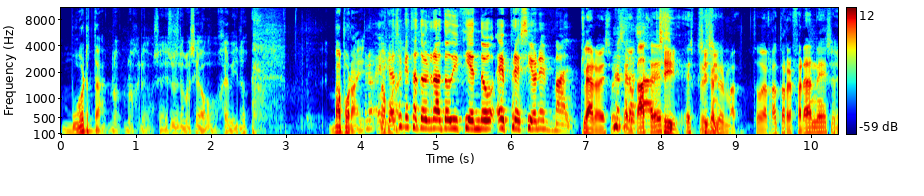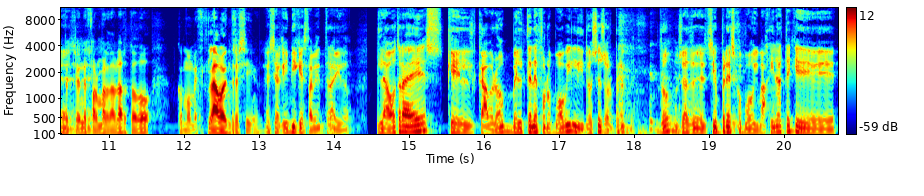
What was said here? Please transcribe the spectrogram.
muerta. No, no creo, o sea, eso es demasiado heavy, ¿no? va por ahí. Bueno, el caso es que está todo el rato diciendo expresiones mal. Claro, eso No es. lo sabe. es Sí, expresiones sí, sí. mal. Todo el rato refranes, Eh, expresiones, eh. formas de hablar, todo como mezclado entre sí. Ese gimmick está bien traído. Y la otra es que el cabrón ve el teléfono móvil y no se sorprende, ¿no? O sea, siempre es como, imagínate que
